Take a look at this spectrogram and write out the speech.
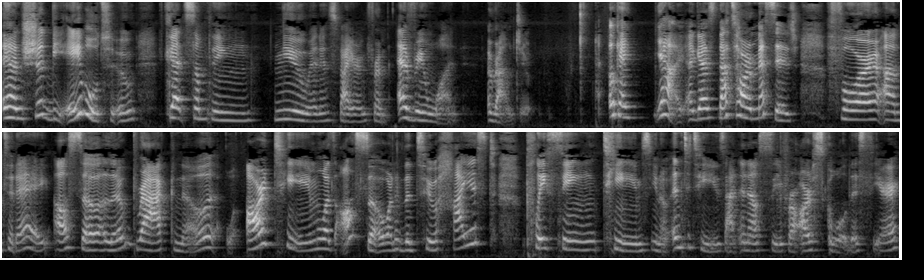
and should be able to get something new and inspiring from everyone around you. Okay, yeah, I guess that's our message for um, today. Also, a little brag note our team was also one of the two highest placing teams, you know, entities at NLC for our school this year.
